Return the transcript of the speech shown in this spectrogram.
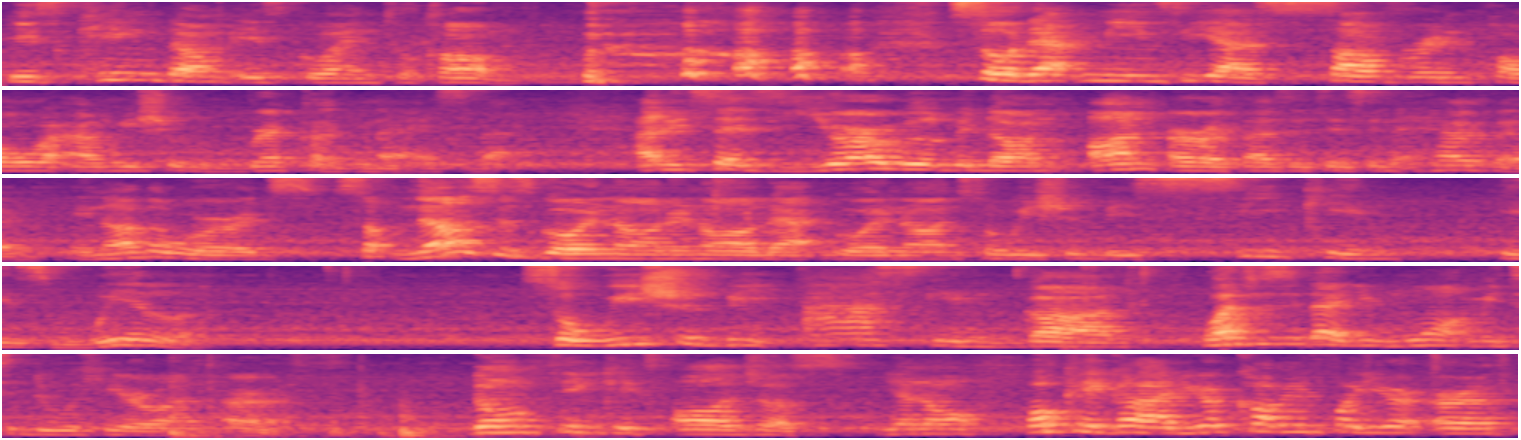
His kingdom is going to come. so that means He has sovereign power, and we should recognize that. And it says, Your will be done on earth as it is in heaven. In other words, something else is going on and all that going on, so we should be seeking His will. So we should be asking God, what is it that you want me to do here on earth? Don't think it's all just, you know, okay, God, you're coming for your earth.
